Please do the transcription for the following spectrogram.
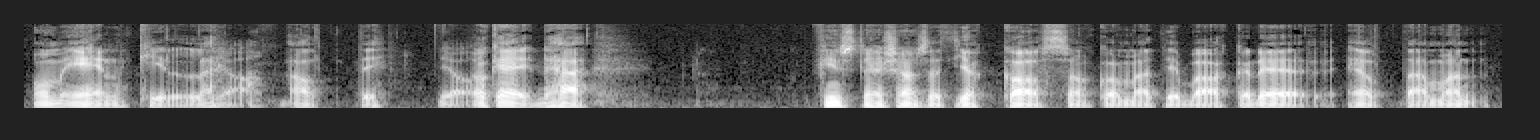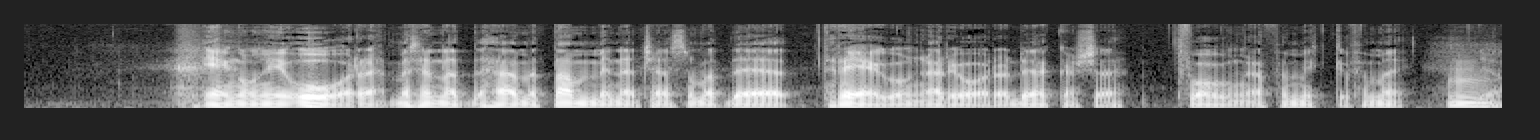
om en kille, ja. alltid. Ja. Okej, okay, det här... Finns det en chans att Jack Karlsson kommer tillbaka? Det ältar man en gång i året. Men sen att det här med Tamminen känns som att det är tre gånger i år och det är kanske två gånger för mycket för mig. Mm. Ja.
